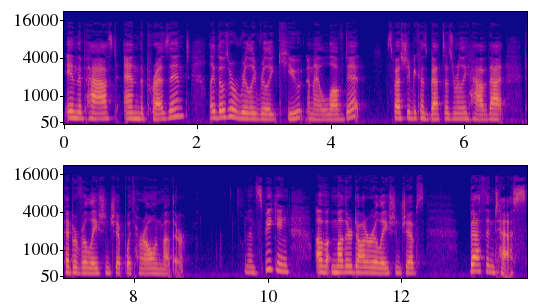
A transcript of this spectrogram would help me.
in the past and the present. Like those are really, really cute and I loved it, especially because Beth doesn't really have that type of relationship with her own mother. And then speaking of mother daughter relationships, Beth and Tess.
